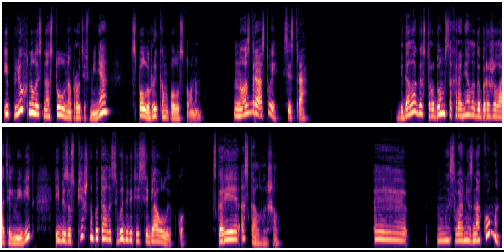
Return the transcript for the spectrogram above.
и плюхнулась на стул напротив меня с полурыком-полустоном. «Ну, здравствуй, сестра!» Бедолага с трудом сохраняла доброжелательный вид и безуспешно пыталась выдавить из себя улыбку. Скорее, оскал вышел. э мы с вами знакомы?»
